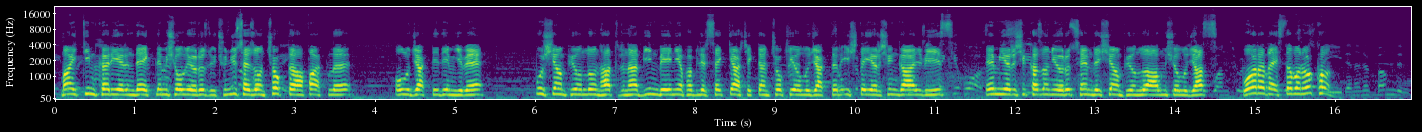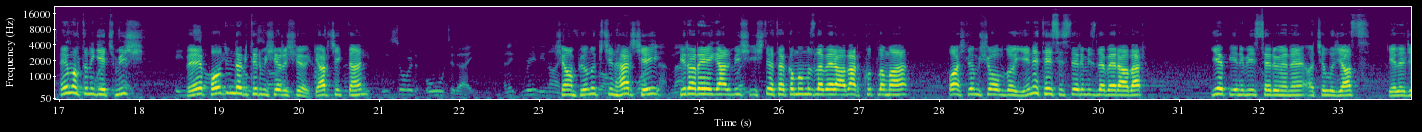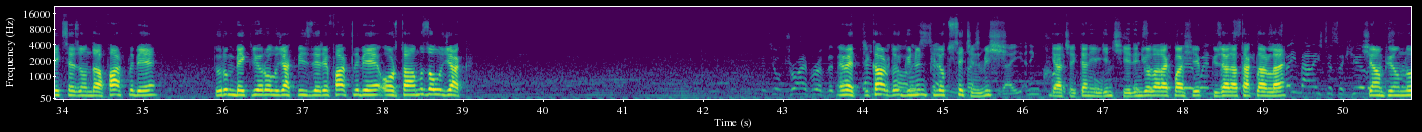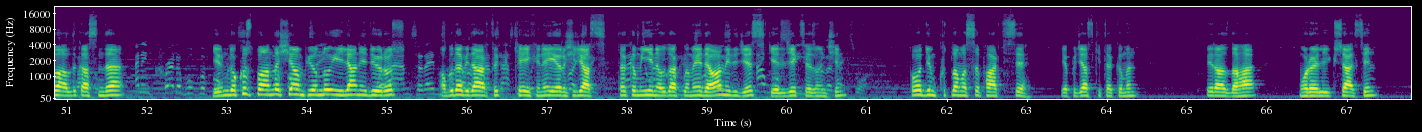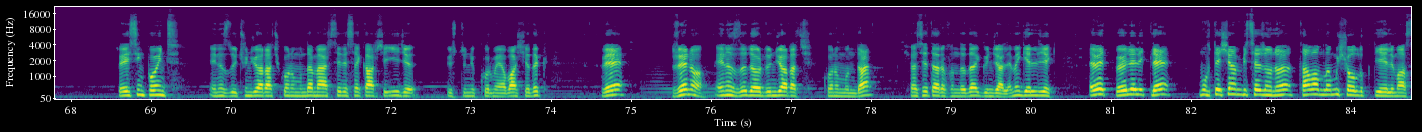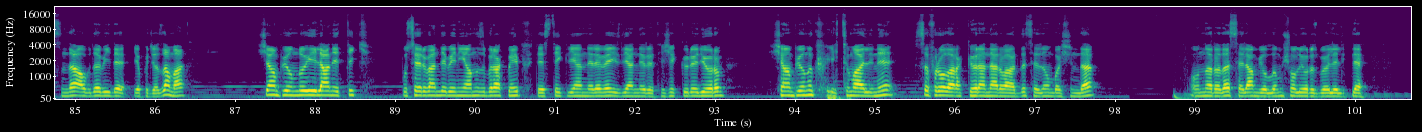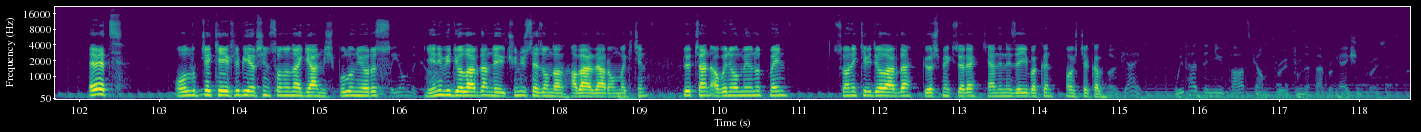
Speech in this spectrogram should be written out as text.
My Team kariyerinde eklemiş oluyoruz. Üçüncü sezon çok daha farklı olacak dediğim gibi. Bu şampiyonluğun hatırına bin beğeni yapabilirsek gerçekten çok iyi olacaktır. İşte yarışın galibiyiz. Hem yarışı kazanıyoruz hem de şampiyonluğu almış olacağız. Bu arada Esteban Ocon Hamilton'ı geçmiş ve podyumda bitirmiş yarışı. Gerçekten Şampiyonluk için her şey bir araya gelmiş. İşte takımımızla beraber kutlama başlamış oldu. Yeni tesislerimizle beraber yepyeni bir serüvene açılacağız. Gelecek sezonda farklı bir durum bekliyor olacak bizleri. Farklı bir ortağımız olacak. Evet Ricardo günün pilotu seçilmiş. Gerçekten ilginç. 7. olarak başlayıp güzel ataklarla şampiyonluğu aldık. Aslında 29 puanla şampiyonluğu ilan ediyoruz. Abu Dhabi'de artık keyfine yarışacağız. Takımı yine odaklamaya devam edeceğiz gelecek sezon için. Podyum kutlaması partisi yapacağız ki takımın biraz daha morali yükselsin. Racing Point en hızlı 3. araç konumunda Mercedes'e karşı iyice üstünlük kurmaya başladık. Ve Renault en hızlı 4. araç konumunda. Şasi tarafında da güncelleme gelecek. Evet böylelikle muhteşem bir sezonu tamamlamış olduk diyelim aslında. Abu Dhabi'de yapacağız ama şampiyonluğu ilan ettik. Bu serüvende beni yalnız bırakmayıp destekleyenlere ve izleyenlere teşekkür ediyorum. Şampiyonluk ihtimalini sıfır olarak görenler vardı sezon başında. Onlara da selam yollamış oluyoruz böylelikle. Evet, oldukça keyifli bir yarışın sonuna gelmiş bulunuyoruz. Yeni videolardan ve 3. sezondan haberdar olmak için lütfen abone olmayı unutmayın. Sonraki videolarda görüşmek üzere. Kendinize iyi bakın. Hoşçakalın. Okay, we've had the new parts come through from the fabrication process.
